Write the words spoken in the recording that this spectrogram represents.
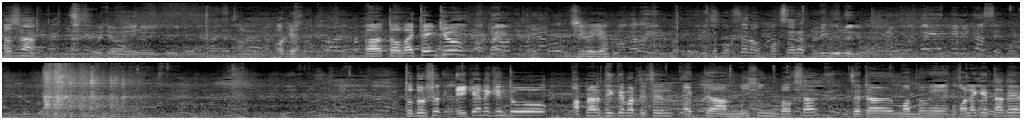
খাস না? ওকে। তো ভাই থ্যাংক ইউ জি ভাইয়া। বক্সারও বক্সারও রিভিউ লইলো তো দর্শক, এইখানে কিন্তু আপনারা দেখতে পারতেছেন একটা মেশিন বক্সার যেটার মাধ্যমে অনেকে তাদের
